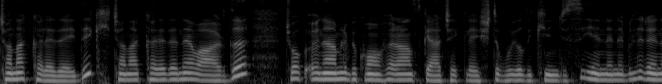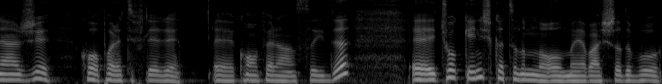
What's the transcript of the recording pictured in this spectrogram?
Çanakkale'deydik. Çanakkale'de ne vardı? Çok önemli bir konferans gerçekleşti. Bu yıl ikincisi yenilenebilir enerji kooperatifleri e, konferansıydı. E, çok geniş katılımlı olmaya başladı bu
